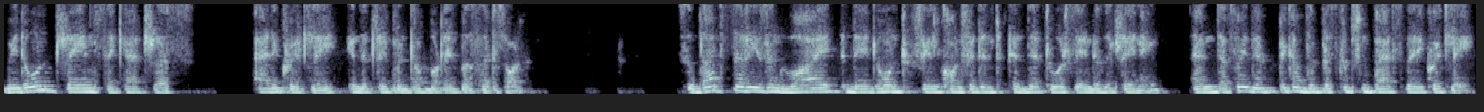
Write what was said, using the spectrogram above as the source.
we don't train psychiatrists adequately in the treatment of borderline personality disorder. So that's the reason why they don't feel confident at that towards the end of the training. And that's why they pick up the prescription pads very quickly.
